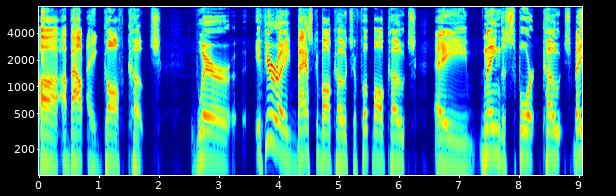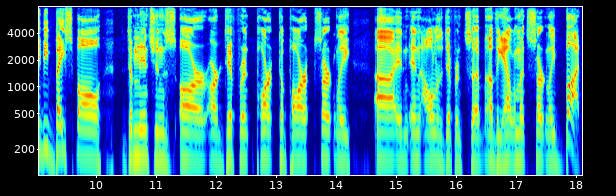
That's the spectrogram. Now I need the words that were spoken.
uh, about a golf coach. Where if you're a basketball coach, a football coach, a name the sport coach, maybe baseball dimensions are are different, park to park, certainly uh, and, and all of the difference uh, of the elements, certainly. But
